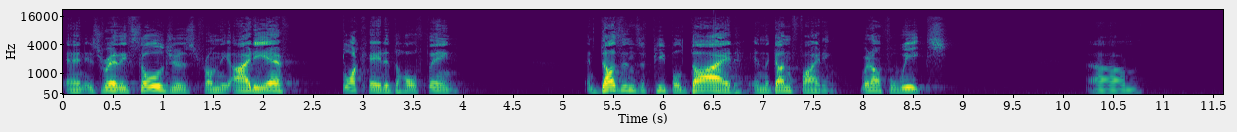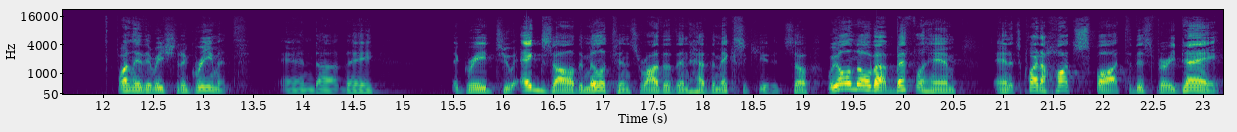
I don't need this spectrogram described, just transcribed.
And Israeli soldiers from the IDF blockaded the whole thing. And dozens of people died in the gunfighting. Went on for weeks. Um, finally, they reached an agreement, and uh, they agreed to exile the militants rather than have them executed. So we all know about Bethlehem, and it's quite a hot spot to this very day.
